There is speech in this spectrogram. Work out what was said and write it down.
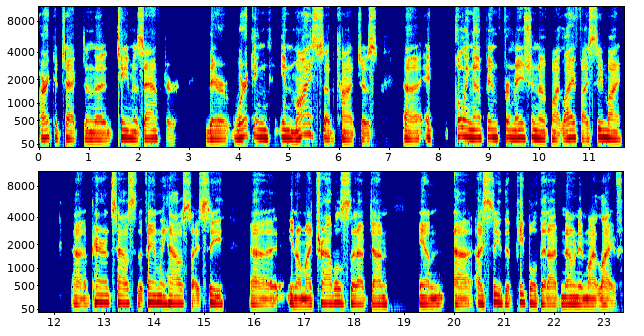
architect and the team is after. They're working in my subconscious, uh, pulling up information of my life. I see my uh, parents' house, the family house. I see, uh, you know, my travels that I've done, and uh, I see the people that I've known in my life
